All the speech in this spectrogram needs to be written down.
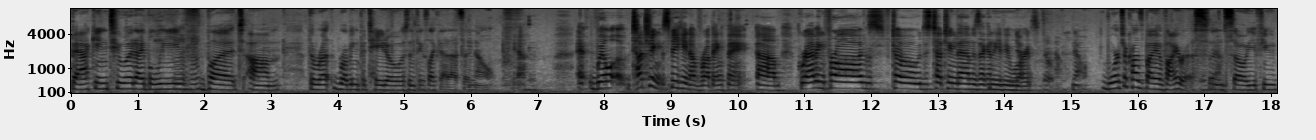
backing to it, I believe, mm-hmm. but. Um, the rubbing potatoes and things like that, that's a no. Yeah. Uh, will uh, touching speaking of rubbing thing um, grabbing frogs toads touching them is that going to give you warts? No. no. No warts are caused by a virus. Mm-hmm. and so if you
